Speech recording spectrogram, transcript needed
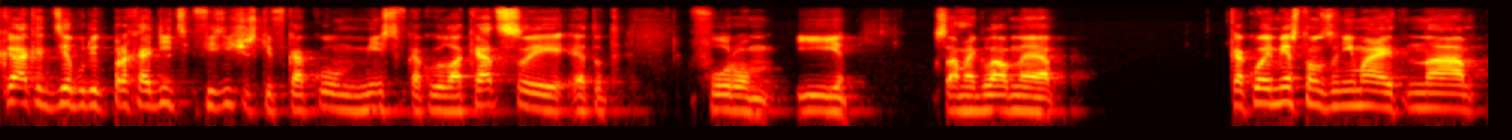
как и где будет проходить физически, в каком месте, в какой локации этот форум, и самое главное, какое место он занимает на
